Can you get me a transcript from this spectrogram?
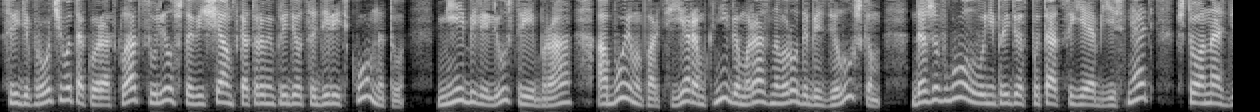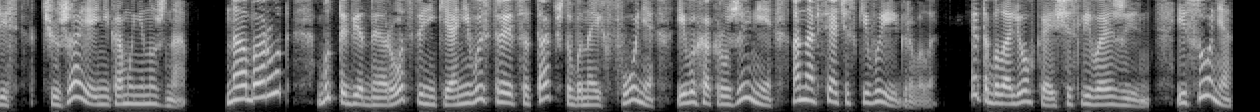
Среди прочего, такой расклад сулил, что вещам, с которыми придется делить комнату, мебели, люстре и бра, обоим и портьерам, книгам и разного рода безделушкам, даже в голову не придет пытаться ей объяснять, что она здесь чужая и никому не нужна. Наоборот, будто бедные родственники, они выстроятся так, чтобы на их фоне и в их окружении она всячески выигрывала. Это была легкая, счастливая жизнь, и Соня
